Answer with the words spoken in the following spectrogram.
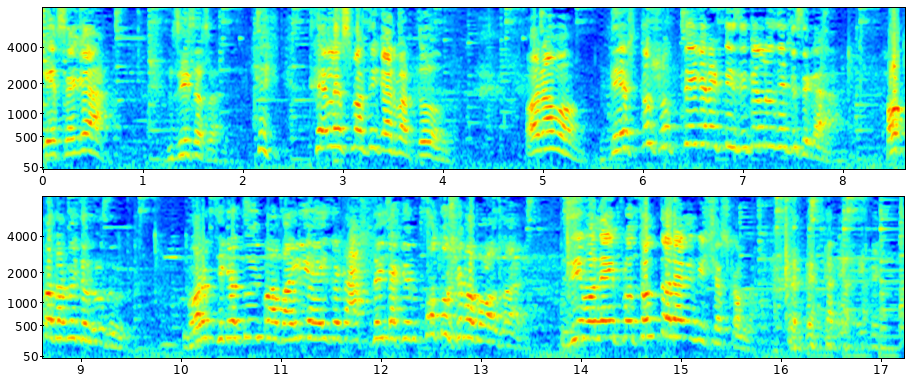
গেছে গা? জি চাচা। তেলেসপাতি কারবার তো। ও রাম দেশ তো সবচেয়ে করে ডিজিটাল হয়ে যেতেছে গা। হক কথা কইতে হুজুর। ঘরের থেকে দুই পা বাইরে এই জায়গায় আসলেই দেখেন কত সেবা পাওয়া যায়। জীবনে এই প্রথম তোর আমি বিশ্বাস করলাম।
